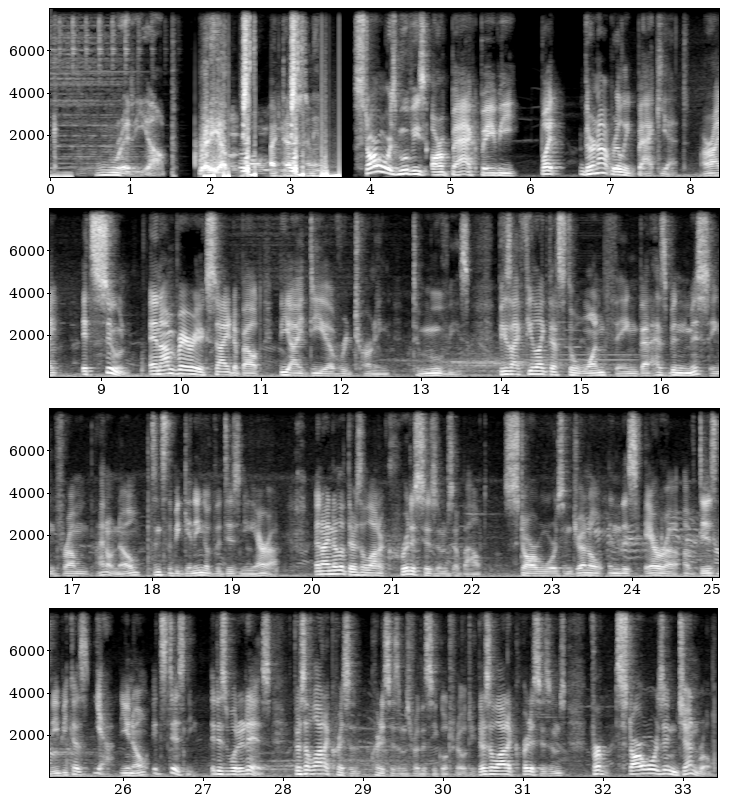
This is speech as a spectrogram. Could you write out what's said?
Ready up. Ready up. My destiny. Star Wars movies are back, baby, but they're not really back yet, alright? It's soon, and I'm very excited about the idea of returning to movies because I feel like that's the one thing that has been missing from, I don't know, since the beginning of the Disney era. And I know that there's a lot of criticisms about Star Wars in general in this era of Disney because, yeah, you know, it's Disney. It is what it is. There's a lot of criticisms for the sequel trilogy, there's a lot of criticisms for Star Wars in general.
